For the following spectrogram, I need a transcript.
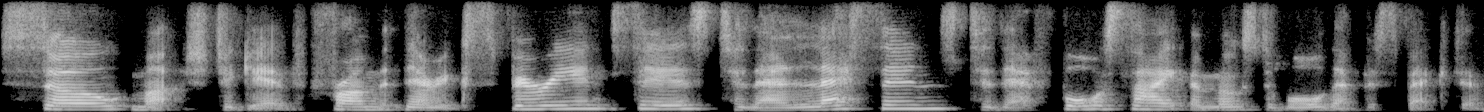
So much to give from their experiences to their lessons to their foresight and most of all, their perspective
